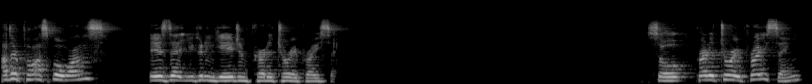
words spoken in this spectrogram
Other possible ones is that you could engage in predatory pricing. So predatory pricing,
